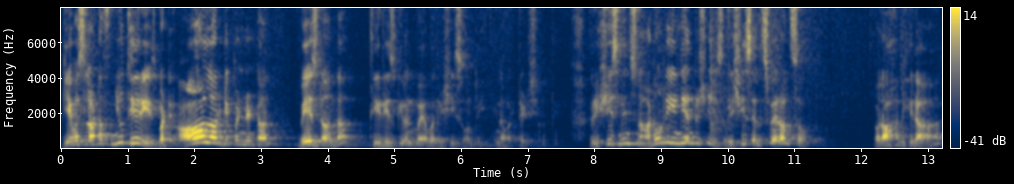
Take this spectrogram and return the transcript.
gave us a lot of new theories, but all are dependent on, based on the theories given by our rishis only in our traditional thing. Rishis means not only Indian rishis, rishis elsewhere also. Varaha Mihira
